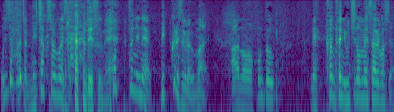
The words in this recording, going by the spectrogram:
おじいちゃんおばあちゃんめちゃくちゃうまいですよ。ですね本当にね、びっくりするぐらいうまい。あの、本当ね、簡単に打ちのめされましたよ。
